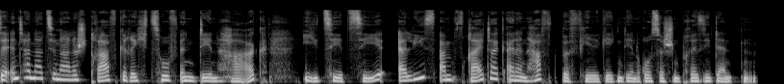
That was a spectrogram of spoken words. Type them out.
Der Internationale Strafgerichtshof in Den Haag, ICC, erließ am Freitag einen Haftbefehl gegen den russischen Präsidenten.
